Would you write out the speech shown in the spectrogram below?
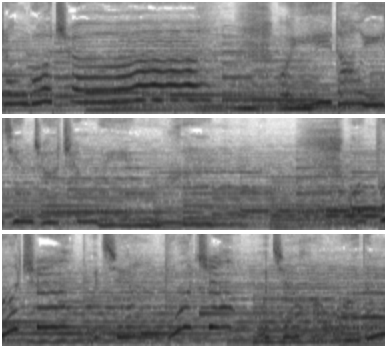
上过程，我一刀一剑折成了永恒。我不知不觉，不知不觉，好我的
